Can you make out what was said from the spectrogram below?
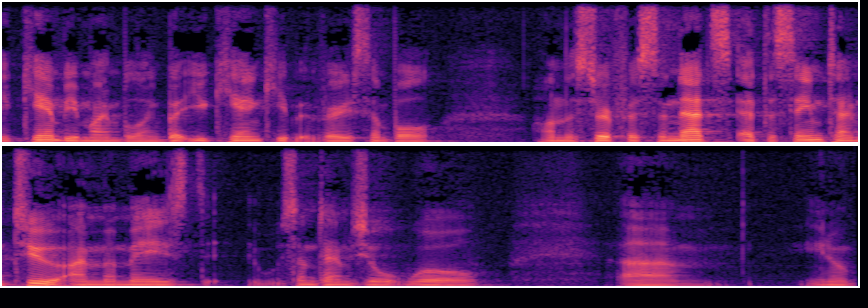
it can be mind blowing, but you can keep it very simple on the surface, and that's at the same time too. I'm amazed. Sometimes you'll will, um, you know,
